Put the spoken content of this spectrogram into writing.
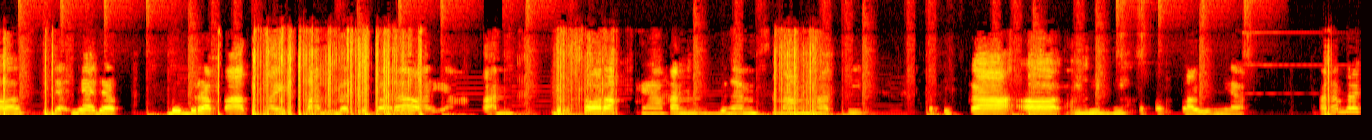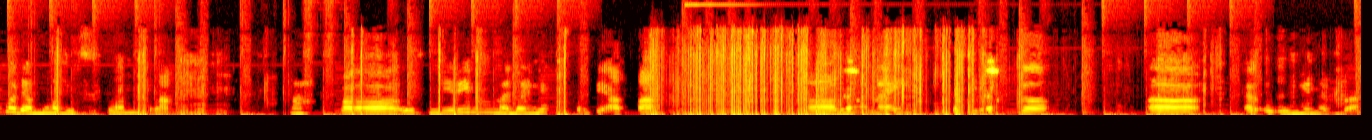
uh, setidaknya ada beberapa taipan batubara lah yang akan bersorak yang akan dengan senang hati ketika uh, ini diketok palunya karena mereka udah mau habis kontrak. Nah, kalau lu sendiri memandangnya seperti apa uh, mengenai ketika ke uh, RUU Minerba?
